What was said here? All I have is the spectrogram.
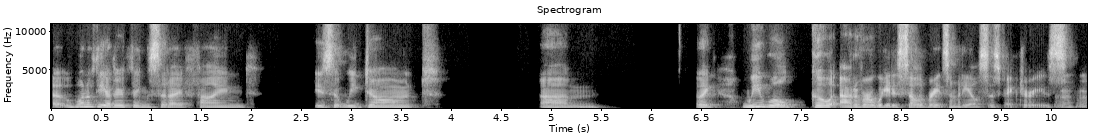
uh, one of the other things that I find is that we don't, um, like we will go out of our way to celebrate somebody else's victories, mm-hmm.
